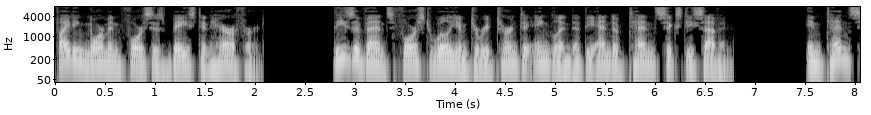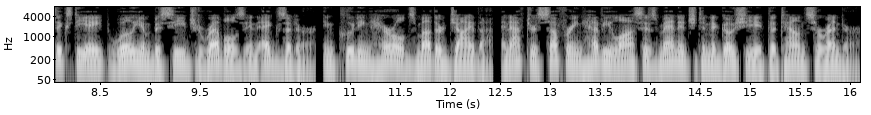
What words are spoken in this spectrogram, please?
fighting Norman forces based in Hereford. These events forced William to return to England at the end of 1067. In 1068 William besieged rebels in Exeter, including Harold's mother Githa, and after suffering heavy losses managed to negotiate the town's surrender.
